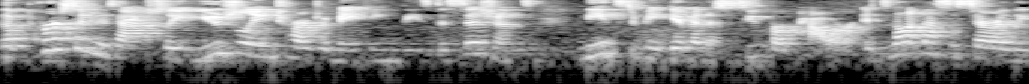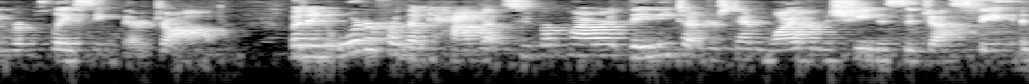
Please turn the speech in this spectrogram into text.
the person who's actually usually in charge of making these decisions needs to be given a superpower. It's not necessarily replacing their job. But in order for them to have that superpower, they need to understand why the machine is suggesting a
